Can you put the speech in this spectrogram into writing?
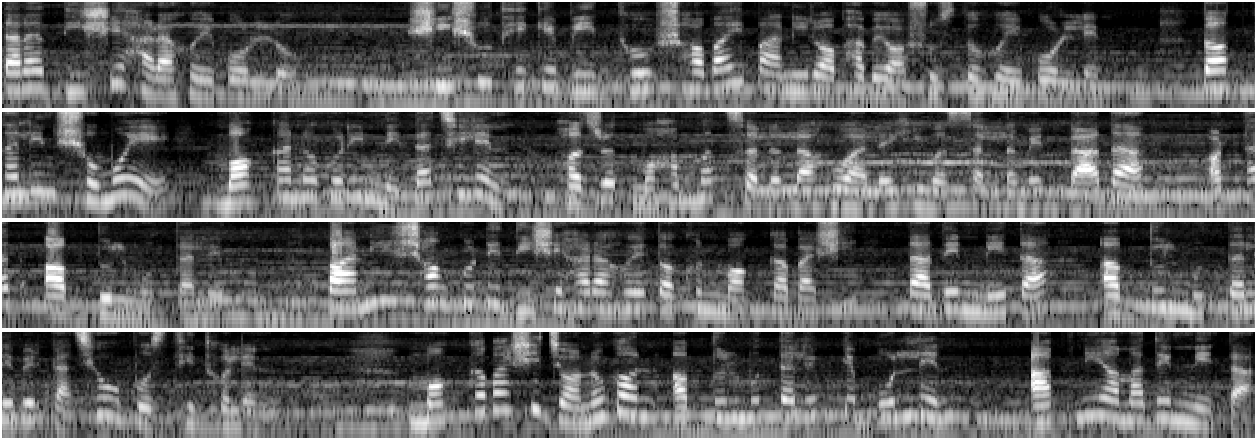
তারা দিশেহারা হয়ে পড়ল। শিশু থেকে বৃদ্ধ সবাই পানির অভাবে অসুস্থ হয়ে পড়লেন। তৎকালীন সময়ে মক্কানগরীর নেতা ছিলেন হজরত মোহাম্মদ সাল্লাহু আলহি ওয়াসাল্লামের দাদা, অর্থাৎ আব্দুল মুত্তালেব। পানির সংকটে দিশেহারা হয়ে তখন মক্কাবাসী তাদের নেতা আব্দুল মুত্তালেবের কাছে উপস্থিত হলেন। মক্কাবাসী জনগণ আব্দুল মুত্তালেবকে বললেন, আপনি আমাদের নেতা,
